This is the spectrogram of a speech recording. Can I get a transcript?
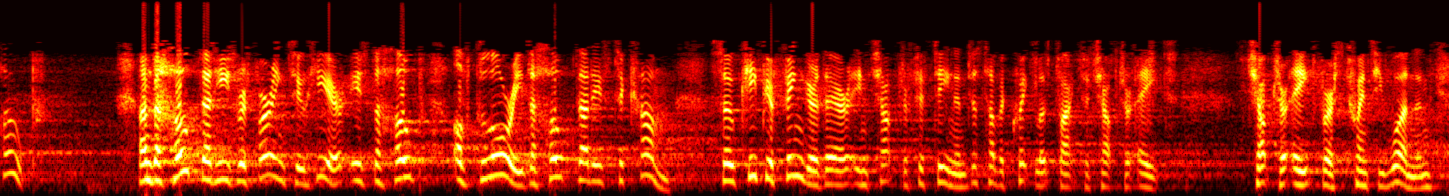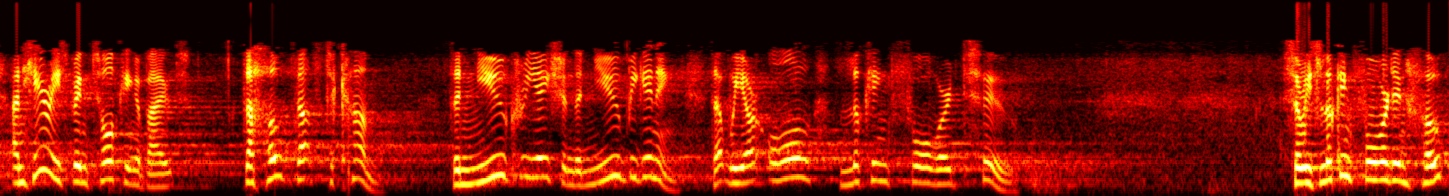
hope. And the hope that he's referring to here is the hope of glory, the hope that is to come. So keep your finger there in chapter 15 and just have a quick look back to chapter 8. Chapter 8 verse 21. And, and here he's been talking about the hope that's to come. The new creation, the new beginning that we are all looking forward to. So he's looking forward in hope,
